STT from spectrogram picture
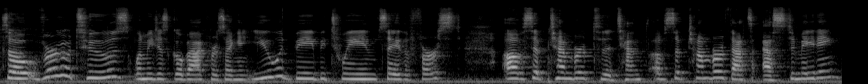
So, Virgo 2s, let me just go back for a second. You would be between, say, the 1st of September to the 10th of September. That's estimating.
